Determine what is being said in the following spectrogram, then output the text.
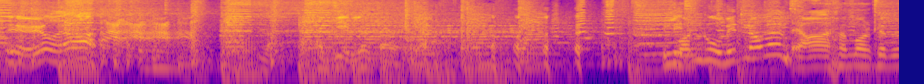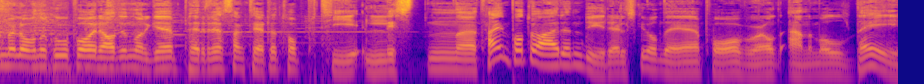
Du gjør jo det, da. Jeg diller dette. En liten godbit, Loven. Ja, Morgenklubben med Loven og Co. på Radio Norge presenterte topp ti-listen. Tegn på at du er en dyreelsker, og det på World Animal Day.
